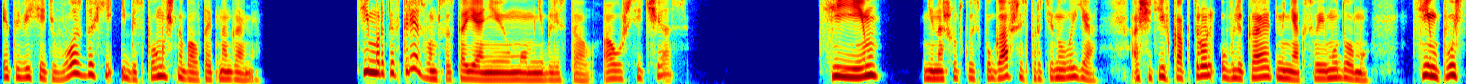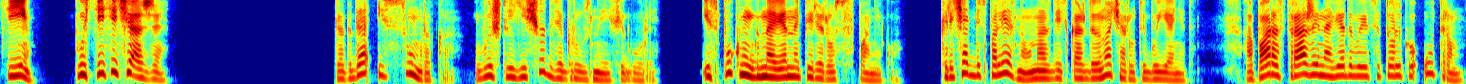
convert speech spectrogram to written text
это висеть в воздухе и беспомощно болтать ногами. Тимур ты в трезвом состоянии умом не блистал, а уж сейчас... «Тим!» — не на шутку испугавшись, протянула я, ощутив, как тролль увлекает меня к своему дому. «Тим, пусти! Пусти сейчас же!» Когда из сумрака вышли еще две грузные фигуры, испуг мгновенно перерос в панику. Кричать бесполезно, у нас здесь каждую ночь орут и буянят. А пара стражей наведывается только утром,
